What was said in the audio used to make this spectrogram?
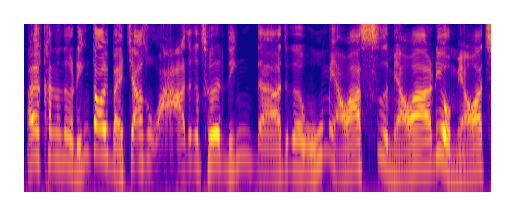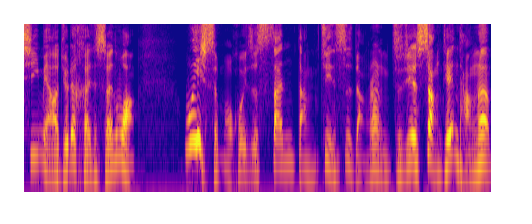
哎，看到那个零到一百加速，哇，这个车零、啊、这个五秒啊、四秒啊、六秒啊、七秒，觉得很神往。为什么会是三档进四档，让你直接上天堂呢？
